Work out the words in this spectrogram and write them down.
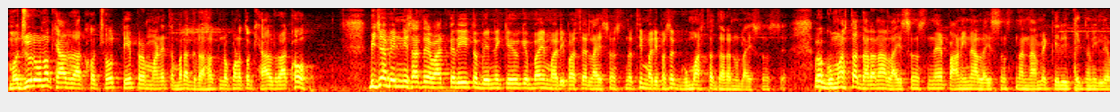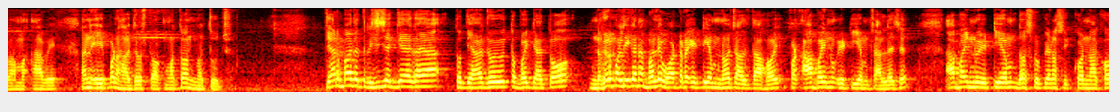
મજૂરોનો ખ્યાલ રાખો છો, તે પ્રમાણે તમારા ગ્રાહકનો પણ તો ખ્યાલ રાખો. બીજા બેનની સાથે વાત કરી, તો બેને કહ્યું કે ભાઈ, મારી પાસે લાઇસન્સ નથી, મારી પાસે ગુમાસ્તા ધારાનું લાઇસન્સ છે. હવે ગુમાસ્તા ધારાના લાઇસન્સને પાણીના લાઇસન્સના નામે કઈ રીતે ગણી લેવામાં આવે? અને એ પણ હાજર સ્ટોકમાં તો નહોતું જ. ત્યારબાદ ત્રીજી જગ્યાએ ગયા તો ત્યાં જોયું તો ભાઈ ત્યાં તો નગરપાલિકાના ભલે વોટર એટીએમ ન ચાલતા હોય, પણ આ ભાઈનું એટીએમ ચાલે છે. આ ભાઈનું એટીએમ દસ રૂપિયાનો સિક્કો નાખો,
